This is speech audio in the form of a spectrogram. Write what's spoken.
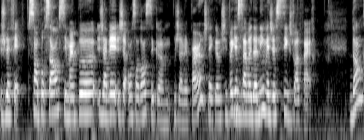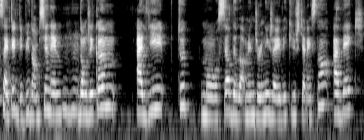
je le fais 100%, c'est même pas j'avais j'a- on s'entend c'est comme j'avais peur, j'étais comme je sais pas qu'est-ce que ça va donner mais je sais que je dois le faire. Donc ça a été le début d'ambitionnel. Donc j'ai comme allié tout mon self-development journey que j'avais vécu jusqu'à l'instant avec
